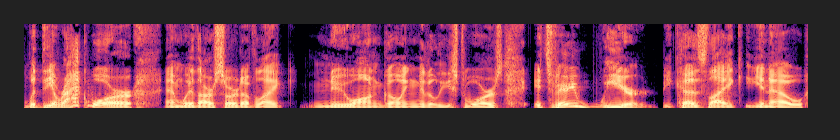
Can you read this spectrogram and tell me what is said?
with the Iraq war and with our sort of like new ongoing Middle East wars, it's very weird because like, you know, pe-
